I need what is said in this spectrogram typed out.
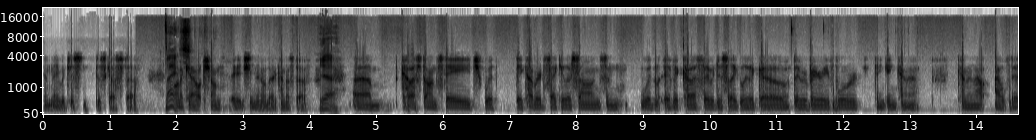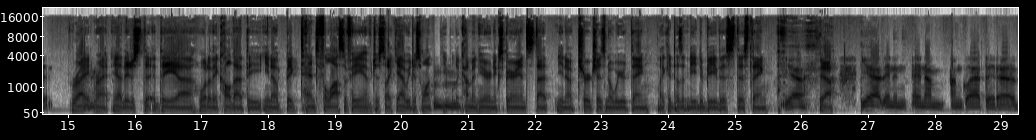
and they would just discuss stuff Nice. on a couch on stage, you know that kind of stuff. Yeah, Um, cussed on stage with they covered secular songs and would if it cussed they would just like let it go. They were very forward thinking kind of kind of out, outfit. Right, right. Yeah, they just the, the uh, what do they call that? The you know big tent philosophy of just like yeah, we just want Mm-hmm. people to come in here and experience that you know church isn't a weird thing. Like it doesn't need to be this this thing. Yeah. yeah, Yeah, and and, and I'm I'm glad that uh,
